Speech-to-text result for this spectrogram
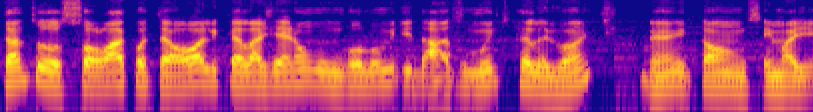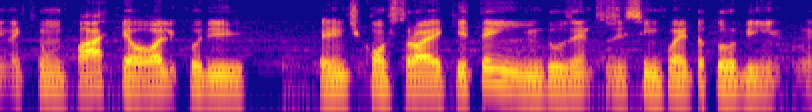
tanto solar quanto eólica, ela gera um volume de dados muito relevante, né? Então, você imagina que um parque eólico de, que a gente constrói aqui tem 250 turbinas, né?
